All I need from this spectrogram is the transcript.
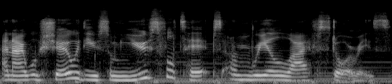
And I will share with you some useful tips and real life stories.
